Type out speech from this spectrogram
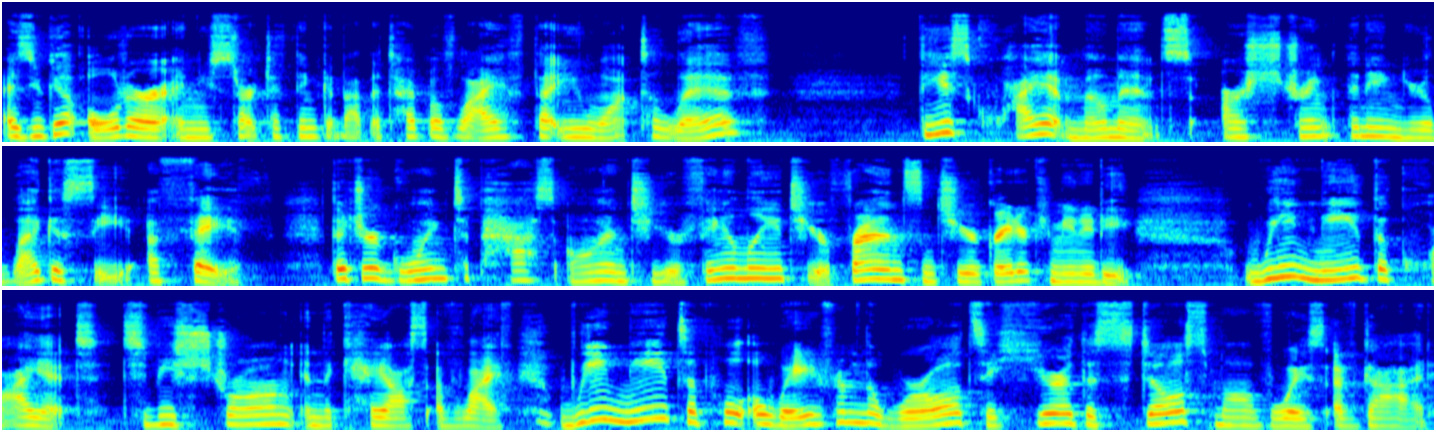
as you get older and you start to think about the type of life that you want to live these quiet moments are strengthening your legacy of faith that you're going to pass on to your family, to your friends, and to your greater community. We need the quiet to be strong in the chaos of life. We need to pull away from the world to hear the still small voice of God.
